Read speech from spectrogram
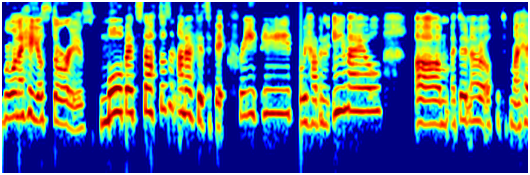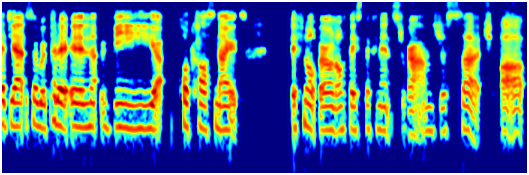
We want to hear your stories. Morbid stuff doesn't matter if it's a bit creepy. We have an email. Um, I don't know off the top of my head yet, so we put it in the podcast notes. If not, they're on our Facebook and Instagram. Just search up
